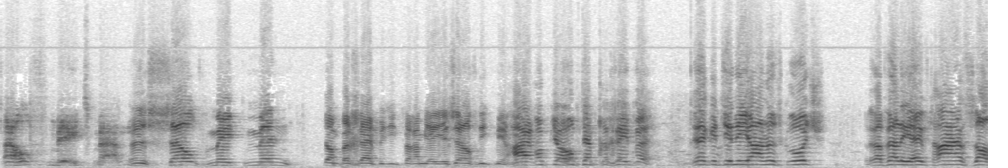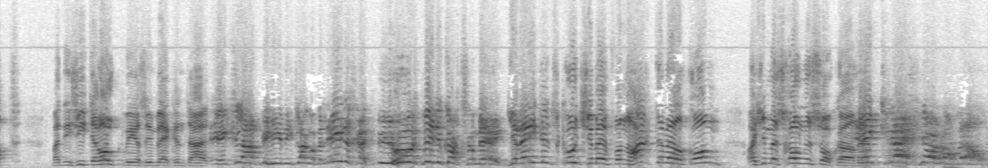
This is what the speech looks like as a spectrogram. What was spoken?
self-made man. Een self-made man. Dan begrijp je niet waarom jij jezelf niet meer haar op je hoofd hebt gegeven. Trek het je niet aan, Scrooge. Ravelli heeft haar zat, maar die ziet er ook weerzinwekkend uit. Ik laat me hier niet langer beledigen. U hoort binnenkort van mij. Je weet het, Scrooge, je bent van harte welkom als je mijn schone sok aan hebt. Ik krijg jou nog wel.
